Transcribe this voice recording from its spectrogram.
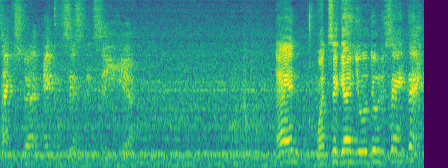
texture and consistency here. And once again, you will do the same thing.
